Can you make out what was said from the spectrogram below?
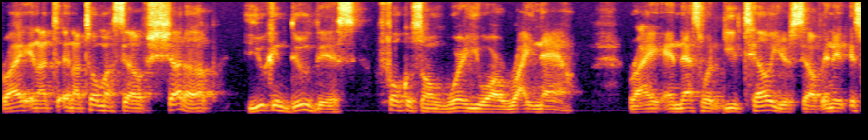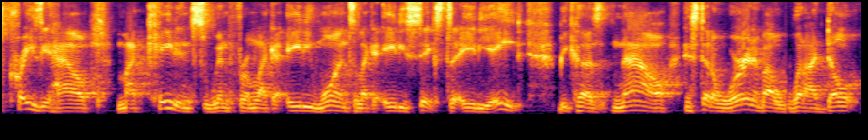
right? And I t- and I told myself, shut up. You can do this. Focus on where you are right now. Right. And that's what you tell yourself. And it, it's crazy how my cadence went from like an 81 to like an 86 to 88 because now instead of worrying about what I don't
